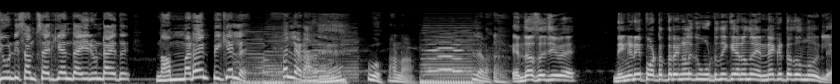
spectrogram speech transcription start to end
ചൂണ്ടി സംസാരിക്കാൻ ധൈര്യം ഉണ്ടായത് നമ്മുടെ എം പിക്കല്ലേ? അല്ലടാ. ഓ ആണോ? അല്ലടാ. എന്താ സജീവേ? നിങ്ങളുടെ ഈ പൊട്ടത്തരങ്ങൾക്ക് കൂട്ടു നിൽക്കാനൊന്നും എന്നെ കിട്ടതൊന്നുമില്ല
